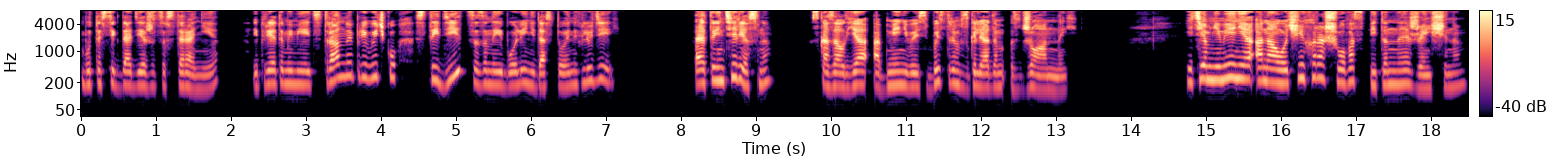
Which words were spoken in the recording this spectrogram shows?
будто всегда держится в стороне, и при этом имеет странную привычку стыдиться за наиболее недостойных людей. — Это интересно, — сказал я, обмениваясь быстрым взглядом с Джоанной. И тем не менее она очень хорошо воспитанная женщина.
